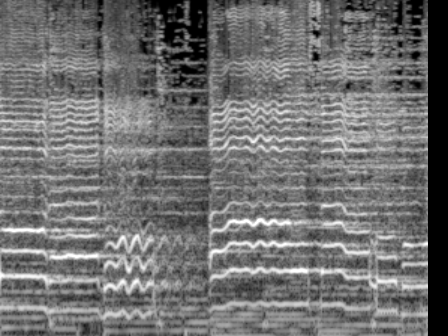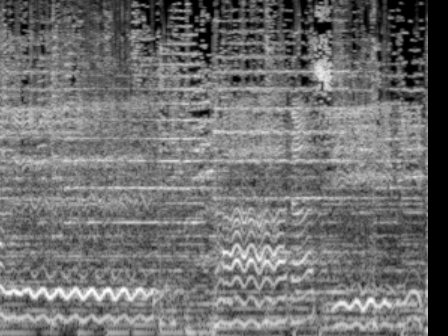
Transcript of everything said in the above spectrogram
空の青さを思う悲しみの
